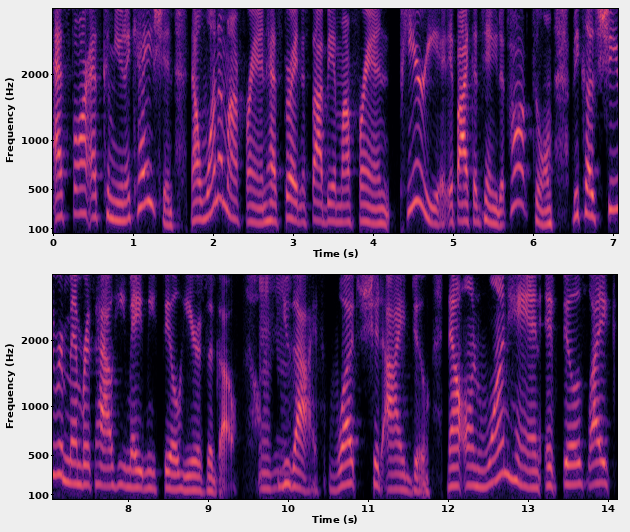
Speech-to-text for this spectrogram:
as far as communication. Now, one of my friend has threatened to stop being my friend, period, if I continue to talk to him because she remembers how he made me feel years ago. Mhm. You guys, what should I do? Now, on one hand, it feels like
